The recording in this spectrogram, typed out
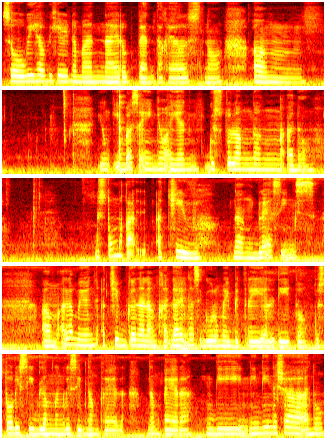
So, we have here naman Knight of Pentacles, no? Um, yung iba sa inyo, ayan, gusto lang ng, ano, gustong maka-achieve ng blessings, um, alam mo yun, achieve ka na lang ka, dahil nga siguro may betrayal dito. Gusto receive lang ng receive ng pera, ng pera. Hindi, hindi na siya, ano,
